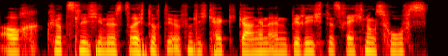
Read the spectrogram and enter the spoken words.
auch kürzlich in Österreich durch die Öffentlichkeit gegangen ein Bericht des Rechnungshofs,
